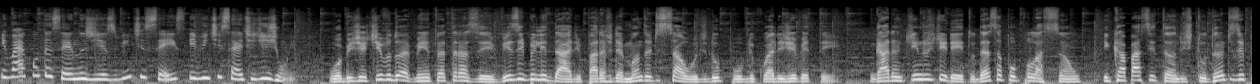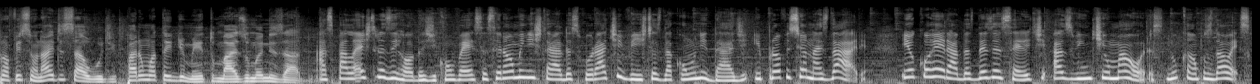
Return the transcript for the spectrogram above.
e vai acontecer nos dias 26 e 27 de junho. O objetivo do evento é trazer visibilidade para as demandas de saúde do público LGBT, garantindo os direitos dessa população e capacitando estudantes e profissionais de saúde para um atendimento mais humanizado. As palestras e rodas de conversa serão ministradas por ativistas da comunidade e profissionais da área e ocorrerá das 17 às 21 horas no campus da UESC.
